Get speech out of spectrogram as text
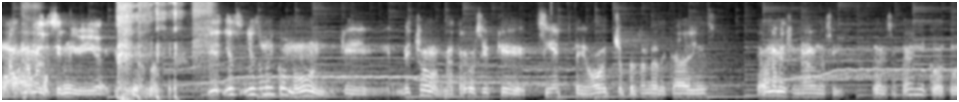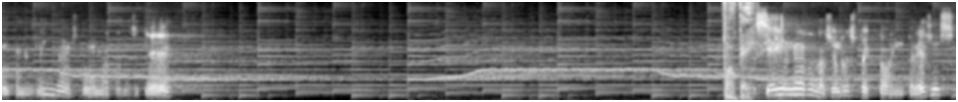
no, no maldecir mi vida. Y, y es, y es muy común que, de hecho, me atrevo a decir que siete, ocho personas de cada diez te van a mencionar algo así. Tú eres satánico, tú comes niños, tú matas no sé qué. Ok, Si hay una relación respecto a intereses,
